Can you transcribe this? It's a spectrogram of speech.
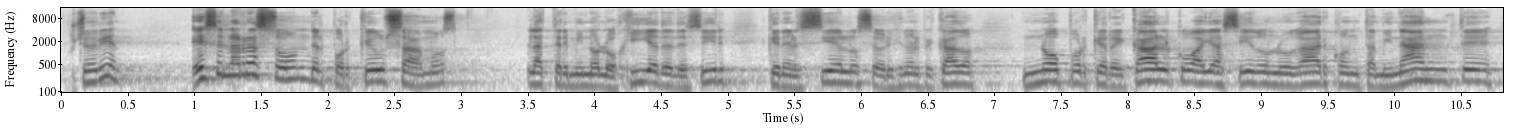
Escúcheme bien, esa es la razón del por qué usamos la terminología de decir que en el cielo se originó el pecado, no porque recalco haya sido un lugar contaminante,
